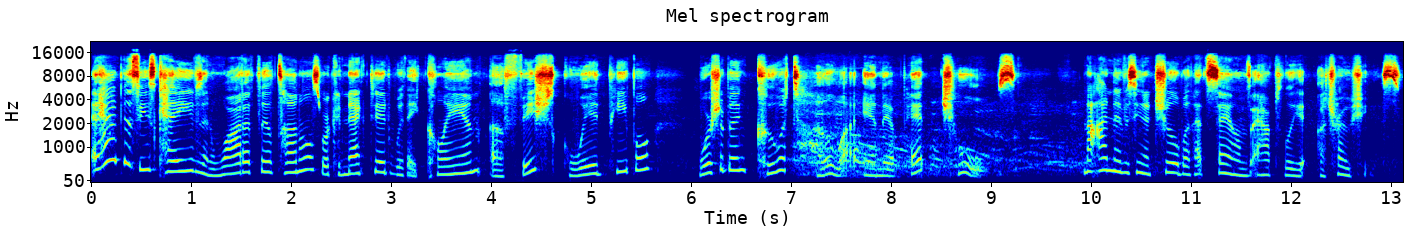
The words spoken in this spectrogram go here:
It happens these caves and water-filled tunnels were connected with a clan of fish squid people worshipping Kuo-toa and their pet chuuls. Now, I've never seen a chuul, but that sounds absolutely atrocious.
